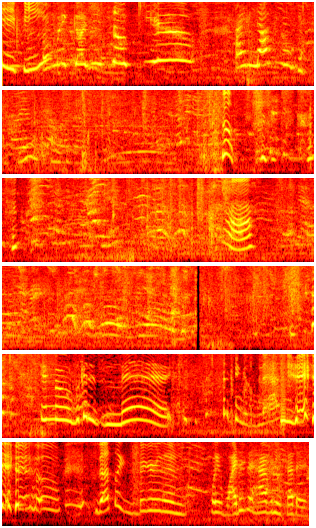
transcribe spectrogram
Hey, baby. Oh my gosh, you're so cute. I love you. Yes, I do. Oh. Aw. Ew, look at his neck. I think it's nasty. Ew. That's like bigger than. Wait, why does it have any feathers?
